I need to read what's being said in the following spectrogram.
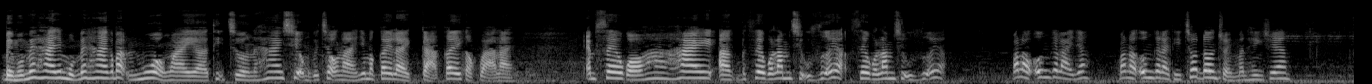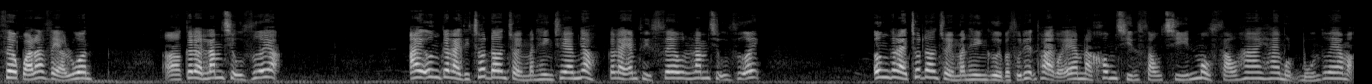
Bể 1m2 x 1m2 các bạn mua ở ngoài ờ, thị trường là 2 triệu một cái chậu này Nhưng mà cây này cả cây cả quả này. Em sale có hai à sale có 5 triệu rưỡi ạ Sale có 5 triệu rưỡi ạ. Bác nào ưng cái này nhá Bác nào ưng cái này thì chốt đơn chuyển màn hình cho em. Sale quá là rẻ luôn. À, Cái này 5 triệu rưỡi ạ. Ai ưng cái này thì chốt đơn chuẩn màn hình cho em nhá. Cái này em thủy sale 5 triệu rưỡi. Ưng cái này chốt đơn chuẩn màn hình gửi vào số điện thoại của em là 0969 162 214 cho em ạ.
